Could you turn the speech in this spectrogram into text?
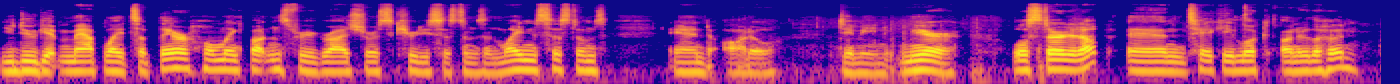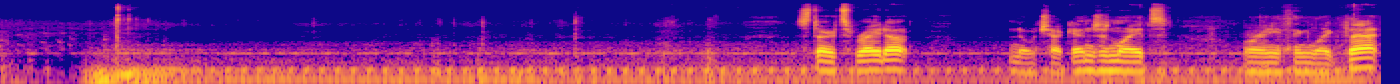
You do get map lights up there, home link buttons for your garage door security systems and lighting systems, and auto dimming mirror. We'll start it up and take a look under the hood. Starts right up, no check engine lights or anything like that.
